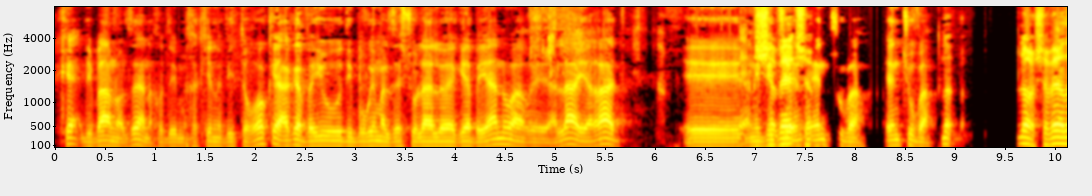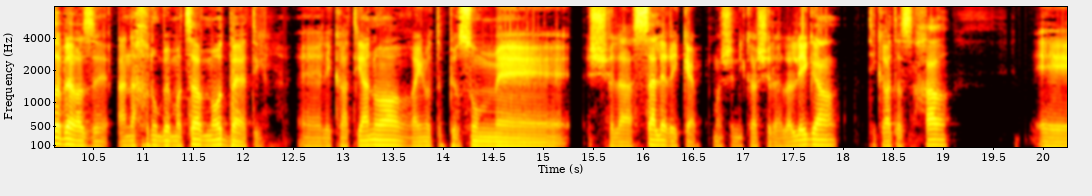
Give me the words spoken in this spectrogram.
כן, דיברנו על זה, אנחנו די מחכים לויטור רוקה. אגב, היו דיבורים על זה שאולי לא יגיע בינואר, אה, עלה, ירד. אה, אני מבין שאין תשובה, אין תשובה. לא, שווה לדבר על זה. אנחנו במצב מאוד בעייתי. אה, לקראת ינואר ראינו את הפרסום אה, של הסלרי קאפ, מה שנקרא של הליגה, תקרת השכר. אה,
